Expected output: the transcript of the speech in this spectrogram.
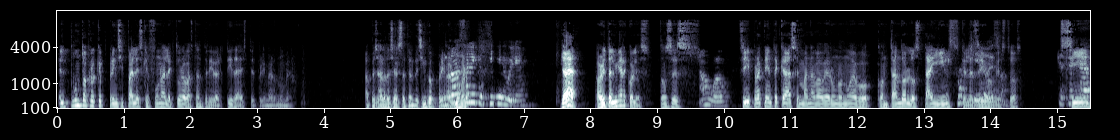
El punto creo que principal es que fue una lectura bastante divertida este primer número. A pesar de ser 75, primer ¿Cuándo número. sale que sigue, William? Ya, ahorita el miércoles. Entonces, Oh, wow. Sí, prácticamente cada semana va a haber uno nuevo, contando los tie-ins que les digo eso. estos. Que sea Sí. cada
